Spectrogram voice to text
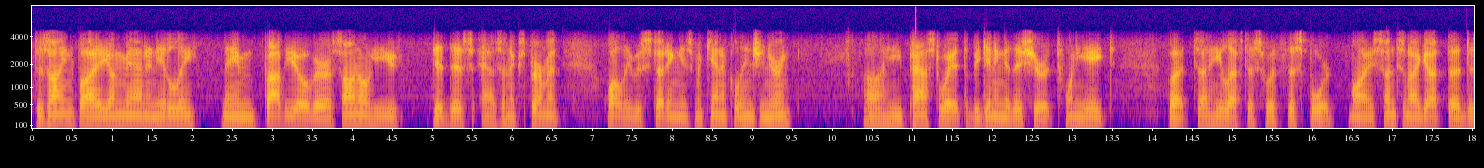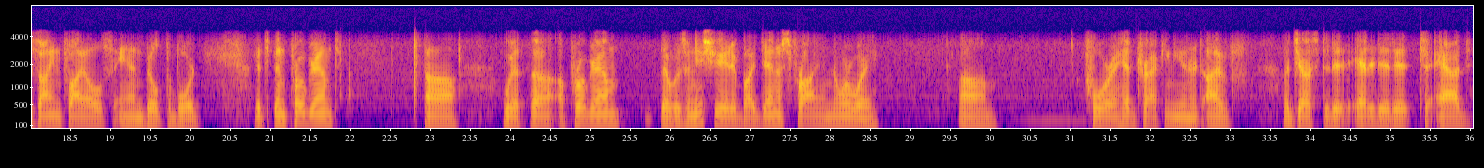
designed by a young man in Italy named Fabio Varesano. He did this as an experiment while he was studying his mechanical engineering. Uh, he passed away at the beginning of this year at 28, but uh, he left us with this board. My sons and I got the design files and built the board. It's been programmed uh, with uh, a program that was initiated by Dennis Frie in Norway um, for a head tracking unit. I've adjusted it, edited it to add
